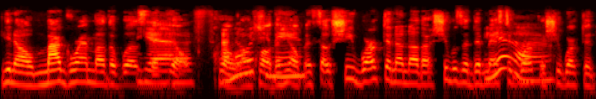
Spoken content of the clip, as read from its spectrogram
You know, my grandmother was yes. the help, quote unquote, the help, and so she worked in another. She was a domestic yeah. worker. She worked in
